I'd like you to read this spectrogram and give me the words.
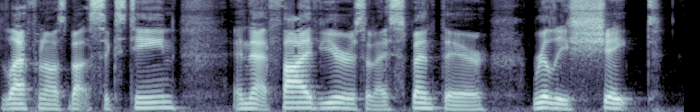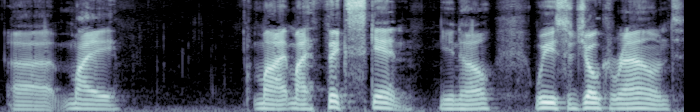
left when I was about 16 and that five years that I spent there really shaped uh, my my my thick skin. You know, we used to joke around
